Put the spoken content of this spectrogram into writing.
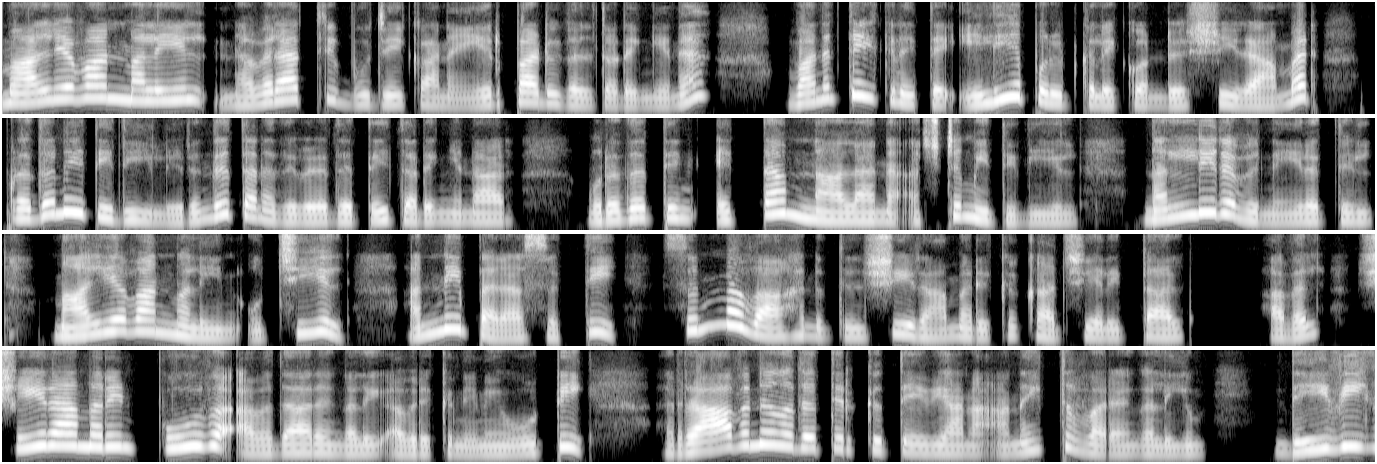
மால்யவான் மலையில் நவராத்திரி பூஜைக்கான ஏற்பாடுகள் தொடங்கின. வனத்தில் கிடைத்த எளிய பொருட்களை கொண்டு ஸ்ரீராமர் பிரதமை திதியிலிருந்து தனது விரதத்தை தொடங்கினார். விரதத்தின் எட்டாம் நாளான அஷ்டமி திதியில் நள்ளிரவு நேரத்தில் மால்யவான் மலையின் உச்சியில் அன்னை பராசக்தி சிம்ம வாகனத்தில் ஸ்ரீராமருக்கு காட்சியளித்தாள். அவள் ஸ்ரீராமரின் பூர்வ அவதாரங்களை அவருக்கு நினைவூட்டி ராவணவதத்திற்கு தேவையான அனைத்து வரங்களையும் தெய்வீக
